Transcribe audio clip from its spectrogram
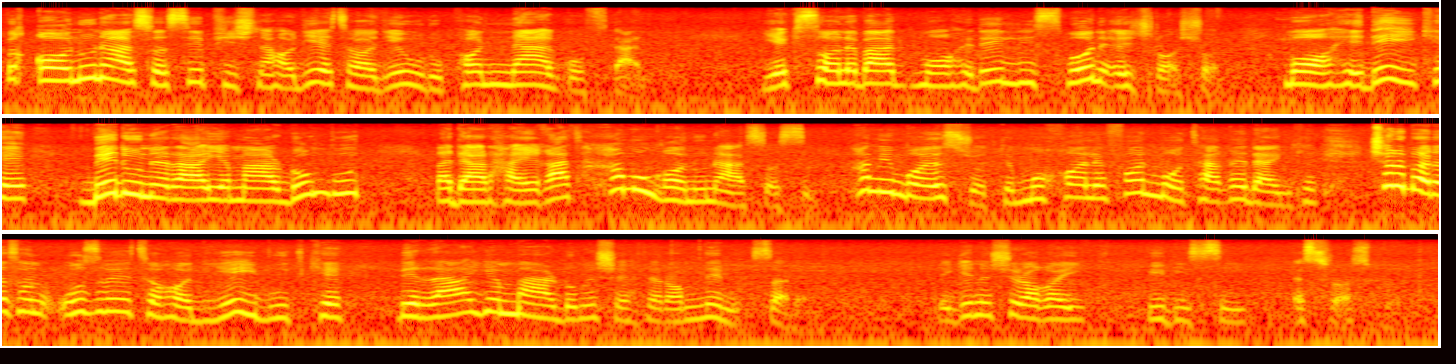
به قانون اساسی پیشنهادی اتحادیه اروپا نگفتند. یک سال بعد معاهده لیسبون اجرا شد. معاهده ای که بدون رأی مردم بود و در حقیقت همون قانون اساسی همین باعث شد که مخالفان معتقدند که چرا بعد از آن عضو اتحادیه ای بود که به رأی مردمش احترام نمی‌گذاره. بگین شیر آقایی بی بی سی استراسبورگ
